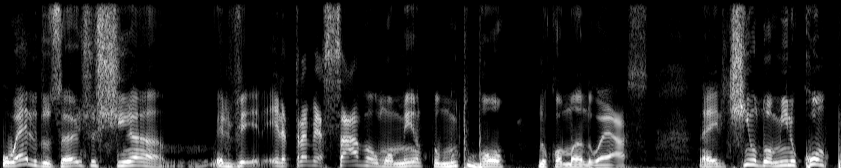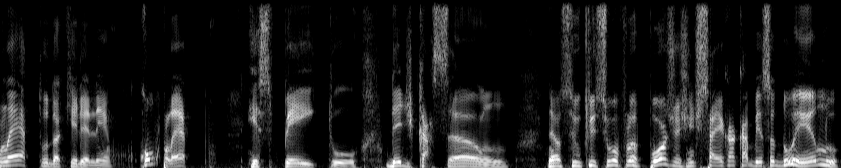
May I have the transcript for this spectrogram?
o Hélio dos Anjos tinha. Ele, ele atravessava um momento muito bom no comando Goiás. Né? Ele tinha o domínio completo daquele elenco completo. Respeito, dedicação. Né? O Silvio Criciúma falou: Poxa, a gente saía com a cabeça doendo.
